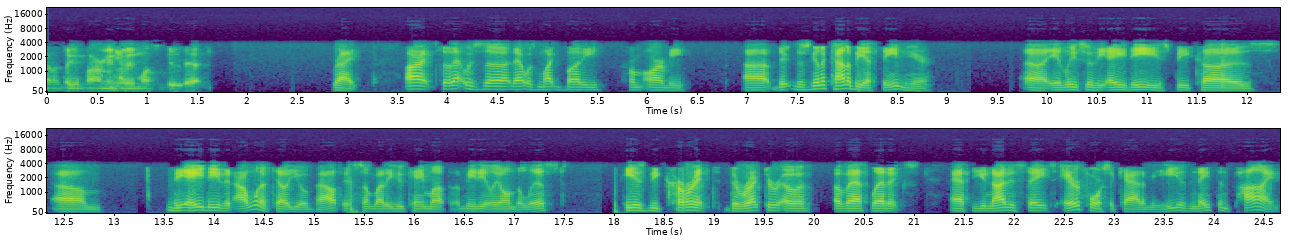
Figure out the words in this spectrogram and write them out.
I don't think Army really wants to do that. Right. All right. So that was uh, that was Mike Buddie from Army uh, there, there's going to kind of be a theme here, uh, at least with the ads, because um, the AD that I want to tell you about is somebody who came up immediately on the list. He is the current director of, of athletics at the United States Air Force Academy. He is Nathan Pine.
